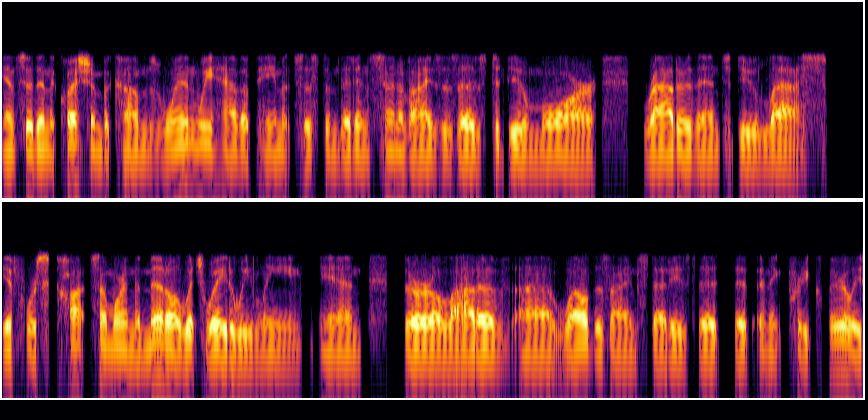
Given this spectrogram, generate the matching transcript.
And so then the question becomes when we have a payment system that incentivizes us to do more rather than to do less, if we're caught somewhere in the middle, which way do we lean? And there are a lot of uh, well-designed studies that that I think pretty clearly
